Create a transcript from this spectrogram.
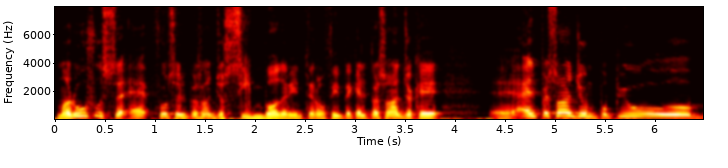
ma Rufus è forse il personaggio simbolo dell'intero film, perché è il personaggio che eh, è il personaggio un po' più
